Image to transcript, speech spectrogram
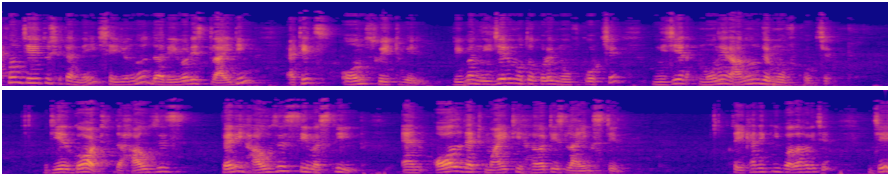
এখন যেহেতু সেটা নেই, সেই জন্য the river is gliding at its own sweet will river নিজের মতো করে মুভ করছে, নিজের মনের আনন্দে মুভ করছে। Dear God the houses very houses seem sleep and all that mighty heart is lying still তো এখানে কি বলা হয়েছে? যে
